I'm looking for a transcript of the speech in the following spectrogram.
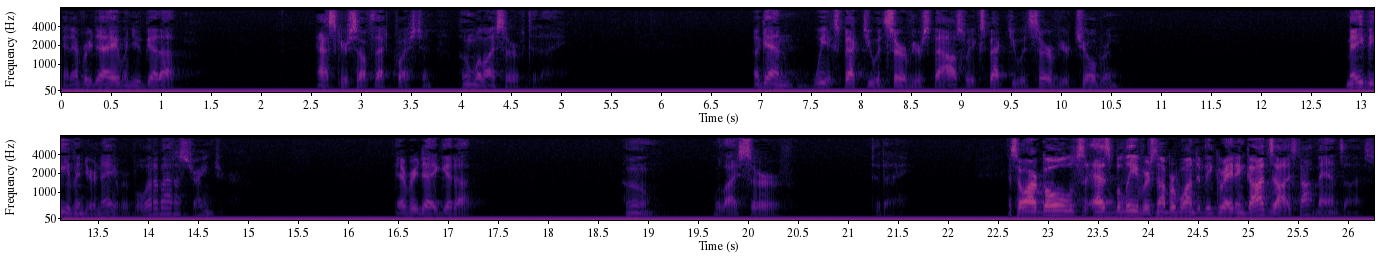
And every day when you get up, ask yourself that question Whom will I serve today? Again, we expect you would serve your spouse, we expect you would serve your children, maybe even your neighbor, but what about a stranger? Every day, get up. Whom will I serve today? And so our goals as believers, number one, to be great in God's eyes, not man's eyes.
